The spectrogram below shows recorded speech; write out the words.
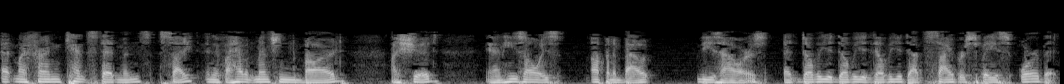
at my friend Kent Steadman's site, and if I haven't mentioned Bard, I should. And he's always up and about these hours at www.cyberspaceorbit.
